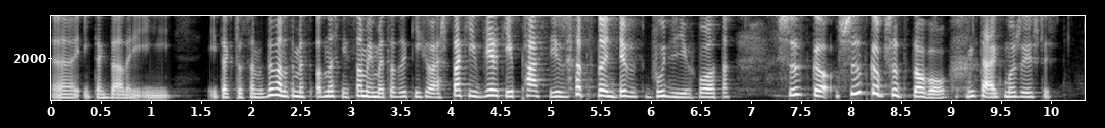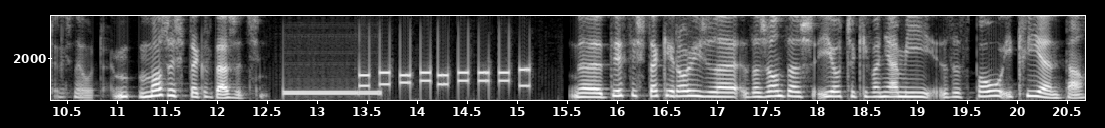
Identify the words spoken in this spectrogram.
e, i tak dalej. I, I tak czasami bywa. Natomiast odnośnie samej metodyki chyba aż takiej wielkiej pasji żadna nie wzbudziło. Wszystko, wszystko przed tobą. Tak, może jeszcze czegoś nauczę. M może się tak zdarzyć. E, ty jesteś w takiej roli, że zarządzasz i oczekiwaniami zespołu, i klienta.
